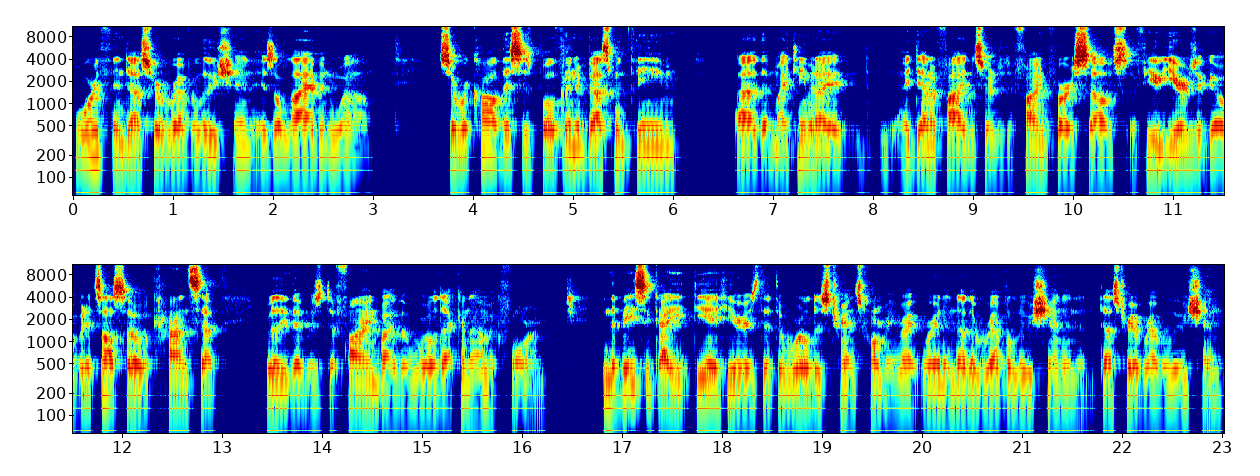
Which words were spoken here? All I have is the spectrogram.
fourth industrial revolution is alive and well. So, recall this is both an investment theme uh, that my team and I identified and sort of defined for ourselves a few years ago, but it's also a concept really that was defined by the World Economic Forum. And the basic idea here is that the world is transforming, right? We're in another revolution, an industrial revolution.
